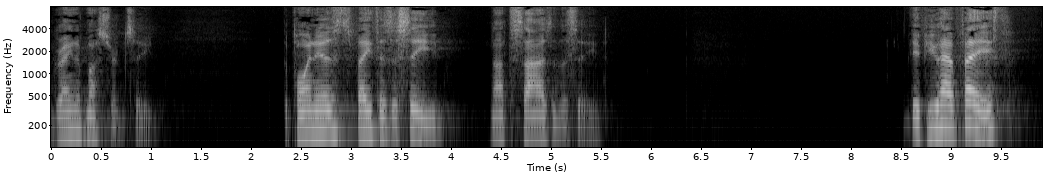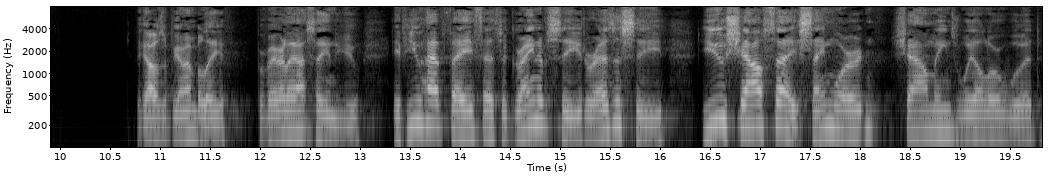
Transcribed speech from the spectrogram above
grain of mustard seed. The point is, faith is a seed, not the size of the seed. If you have faith, because of your unbelief, for verily I say unto you, if you have faith as a grain of seed or as a seed, you shall say, same word, shall means will or would.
